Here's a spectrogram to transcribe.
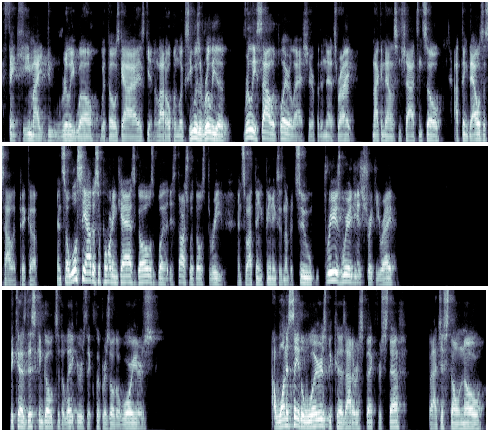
I think he might do really well with those guys, getting a lot of open looks. He was a really a really solid player last year for the Nets, right? Knocking down some shots. And so I think that was a solid pickup. And so we'll see how the supporting cast goes, but it starts with those three. And so I think Phoenix is number two. Three is where it gets tricky, right? Because this can go to the Lakers, the Clippers, or the Warriors. I want to say the Warriors because out of respect for Steph, but I just don't know.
